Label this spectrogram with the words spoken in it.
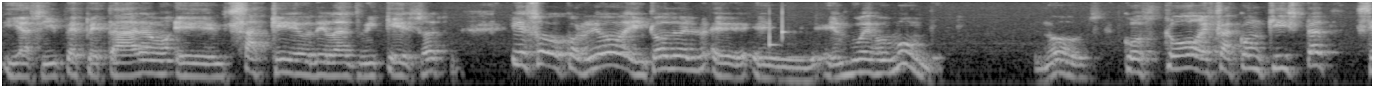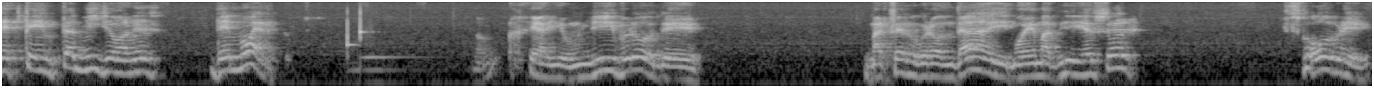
y así perpetraron el saqueo de las riquezas. Eso ocurrió en todo el, eh, el, el Nuevo Mundo. ¿no? Costó esa conquista 70 millones de muertos. Hay un libro de Marcelo Grondá y Moema Bieser sobre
